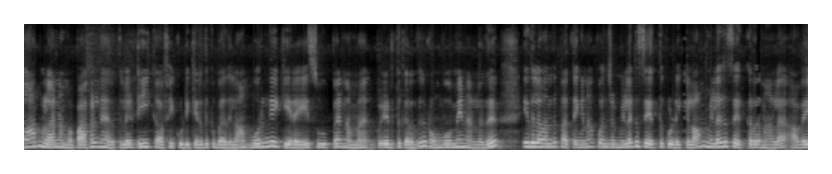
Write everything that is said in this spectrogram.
நார்மலாக நம்ம பகல் நேரத்தில் டீ காஃபி குடிக்கிறதுக்கு பதிலாக முருங்கைக்கீரையை சூப்பை நம்ம எடுத்துக்கிறது ரொம்பவுமே நல்லது. இதில் வந்து பார்த்திங்கன்னா கொஞ்சம் மிளகு சேர்த்து குடிக்கலாம். மிளகு சேர்க்கறதுனால அவை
